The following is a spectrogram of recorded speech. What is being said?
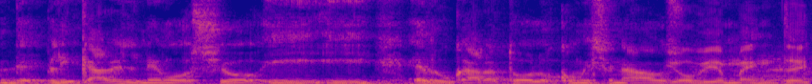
de explicar el negocio y, educar a todos los comisionados. Y obviamente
